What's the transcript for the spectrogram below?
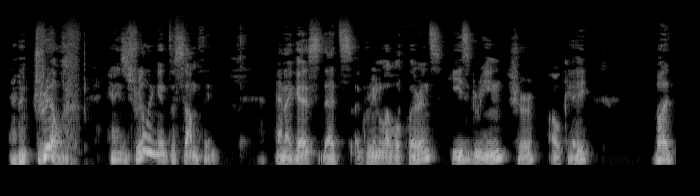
and a drill, and he's drilling into something. And I guess that's a green level clearance. He's green, sure, okay, but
